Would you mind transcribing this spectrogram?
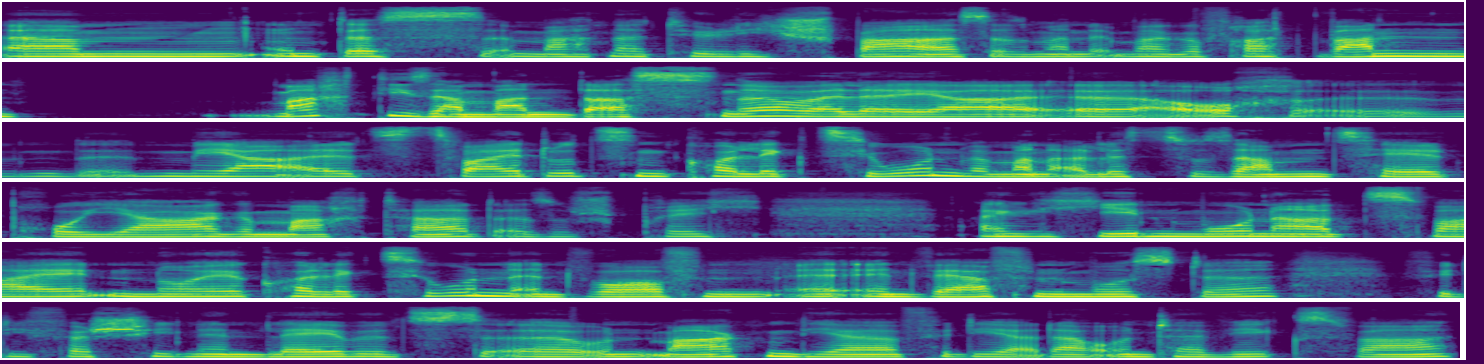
Ähm, und das macht natürlich Spaß. Also man hat immer gefragt, wann macht dieser Mann das, ne? weil er ja äh, auch äh, mehr als zwei Dutzend Kollektionen, wenn man alles zusammenzählt, pro Jahr gemacht hat. Also sprich, eigentlich jeden Monat zwei neue Kollektionen entworfen, äh, entwerfen musste für die verschiedenen Labels äh, und Marken, die er, für die er da unterwegs war.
